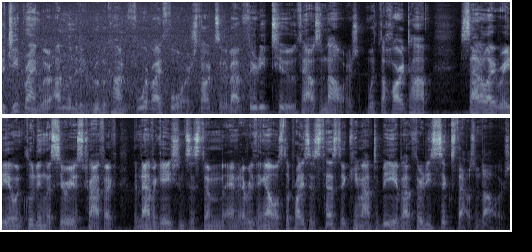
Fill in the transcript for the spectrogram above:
The Jeep Wrangler Unlimited Rubicon 4x4 starts at about $32,000 with the hardtop, satellite radio, including the Sirius traffic, the navigation system, and everything else. The prices tested came out to be about $36,000.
